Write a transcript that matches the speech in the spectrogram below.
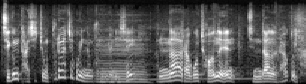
지금 다시 좀 뿌려지고 있는 국면이지 음. 않나라고 저는 진단을 하고 있고요.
